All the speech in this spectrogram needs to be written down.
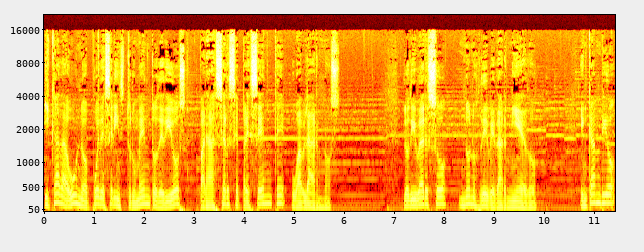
y cada uno puede ser instrumento de Dios para hacerse presente o hablarnos. Lo diverso no nos debe dar miedo, en cambio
